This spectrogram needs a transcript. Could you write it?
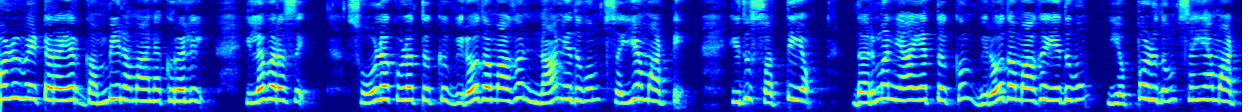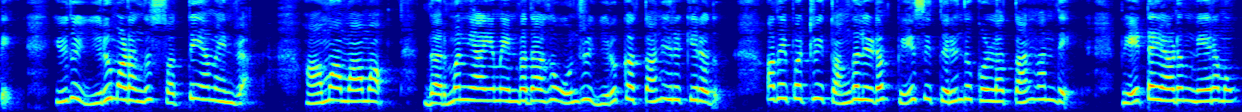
பழுவேட்டரையர் கம்பீரமான குரலில் இளவரசே சோழ குலத்துக்கு விரோதமாக நான் எதுவும் செய்ய மாட்டேன். இது சத்தியம். தர்ம நியாயத்துக்கும் விரோதமாக எதுவும் எப்பொழுதும் செய்ய மாட்டேன். இது இருமடங்கு சத்தியம் என்றார். ஆமாம் ஆமாம். தர்ம நியாயம் என்பதாக ஒன்று இருக்கத்தான் இருக்கிறது. அதை பற்றி தங்களிடம் பேசி தெரிந்து கொள்ளத்தான் வந்தேன். வேட்டையாடும் நேரமும்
